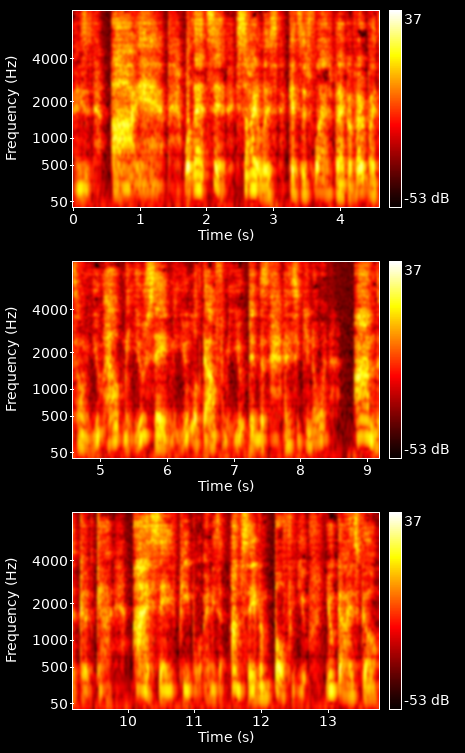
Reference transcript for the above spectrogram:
And he says, I am. Well, that's it. Silas gets this flashback of everybody telling him, you helped me, you saved me, you looked out for me, you did this, and he's like, you know what? I'm the good guy. I save people. And he said, I'm saving both of you. You guys go.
